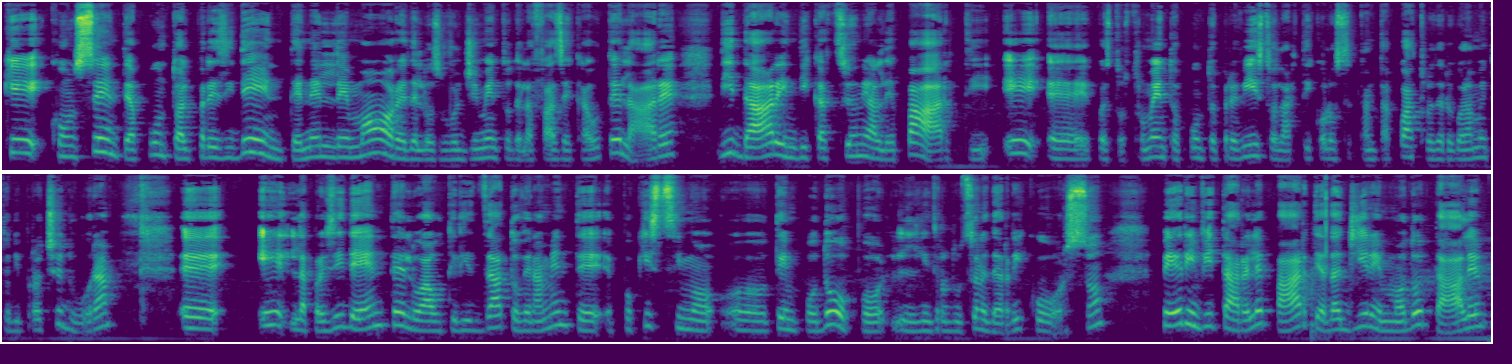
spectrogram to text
che consente appunto al Presidente, nelle more dello svolgimento della fase cautelare, di dare indicazioni alle parti e eh, questo strumento appunto è previsto dall'articolo 74 del regolamento di procedura. Eh, e la Presidente lo ha utilizzato veramente pochissimo uh, tempo dopo l'introduzione del ricorso per invitare le parti ad agire in modo tale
